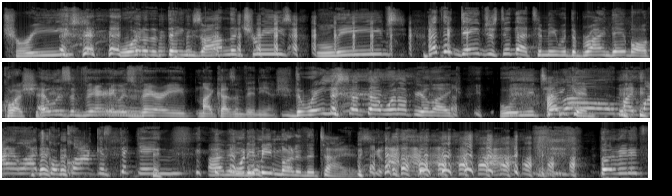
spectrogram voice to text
Trees. what are the things on the trees? Leaves. I think Dave just did that to me with the Brian Daboll question. It was a very, it was very my cousin Vinny-ish. The way you set that one up, you're like, "Who are you taking?" Hello, my biological clock is ticking. I mean, what do you mean mud in the tires? but I mean, it's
